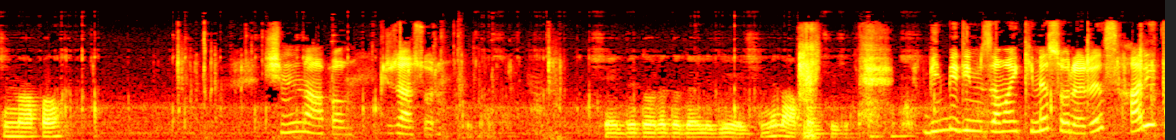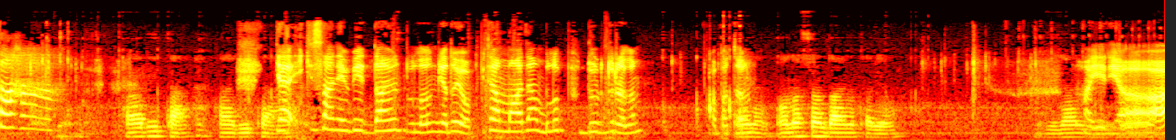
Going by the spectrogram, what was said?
Şimdi ne yapalım? Şimdi ne yapalım? Güzel soru. Şeyde Dora da böyle diyor. Şimdi ne yapalım çocuk? Bilmediğimiz zaman kime sorarız? Harita. Harita. Harita. Ya iki saniye bir diamond bulalım ya da yok. Bir tane maden bulup durduralım. Kapatalım. Aynen. Ondan sonra diamond arayalım. Güzel. Hayır bir- ya.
